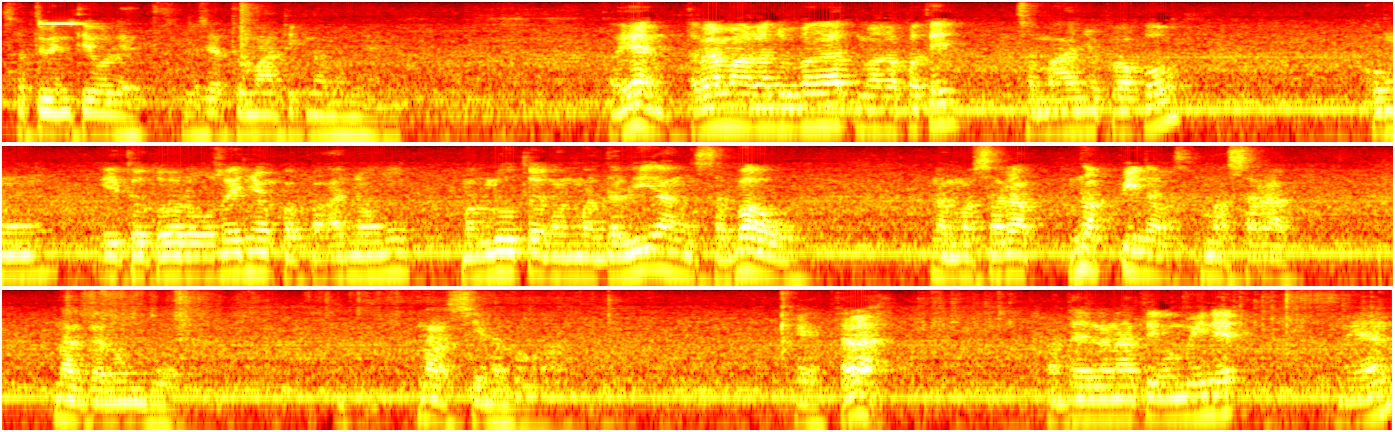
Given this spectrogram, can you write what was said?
sa 20 ulit. Kasi automatic naman yan. Ayan, tara mga kadubang at mga kapatid, samahan niyo po ako kung ituturo ko sa inyo pa paanong magluto ng madaliang sabaw na masarap, na pinakamasarap na galunggong na sinabawan. Okay, tara. Pantayin lang natin uminit. Ayan.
